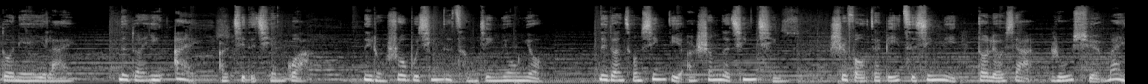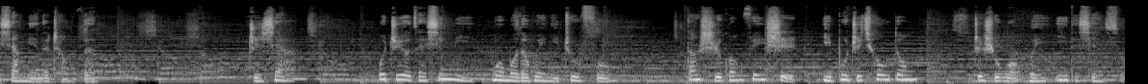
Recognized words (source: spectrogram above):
多年以来，那段因爱而起的牵挂，那种说不清的曾经拥有。那段从心底而生的亲情，是否在彼此心里都留下如血脉相连的成分？芷夏，我只有在心里默默的为你祝福。当时光飞逝，已不知秋冬，这是我唯一的线索。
